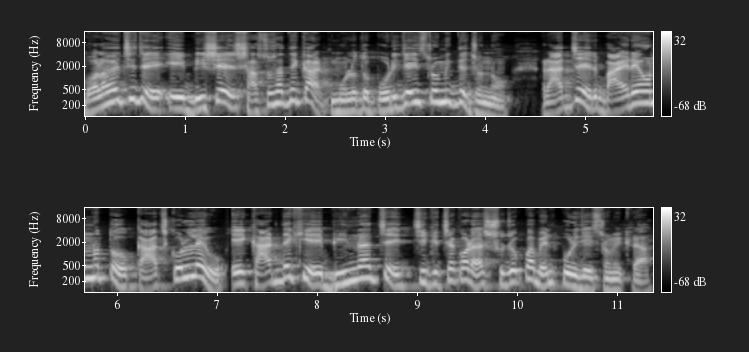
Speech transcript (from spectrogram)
বলা হয়েছে যে এই বিশেষ স্বাস্থ্যসাথী কার্ড মূলত পরিযায়ী শ্রমিকদের জন্য। রাজ্যের বাইরে অন্যত কাজ করলেও এই কার্ড দেখিয়ে ভিন রাজ্যে চিকিৎসা করার সুযোগ পাবেন পরিযায়ী শ্রমিকরা।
